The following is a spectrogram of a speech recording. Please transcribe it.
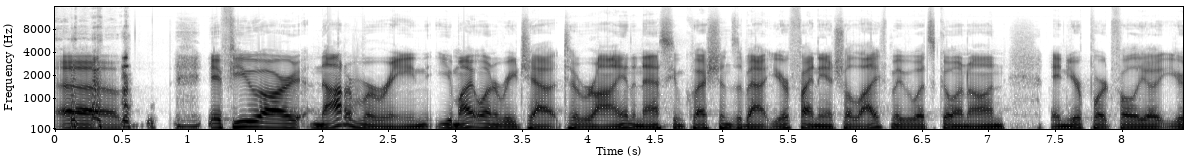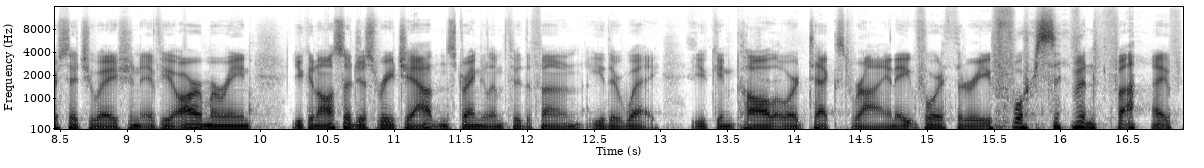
Um, if you are not a Marine, you might want to reach out to Ryan and ask him questions about your financial life, maybe what's going on in your portfolio, your situation. If you are a Marine, you can also just reach out and strangle him through the phone. Either way, you can call or text Ryan. 843 475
